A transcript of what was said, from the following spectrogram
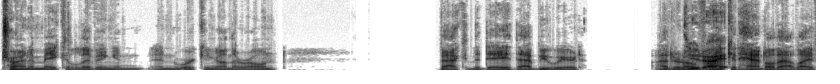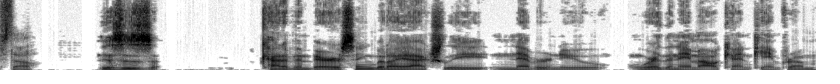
trying to make a living and and working on their own. Back in the day, that'd be weird. I don't know Dude, if I, I- could handle that lifestyle. This is kind of embarrassing, but I actually never knew where the name Alcan came from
